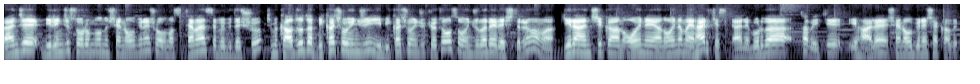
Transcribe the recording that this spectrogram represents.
Bence birinci sorumluluğunu Şenol Güneş olması temel sebebi de şu. Şimdi kadroda birkaç oyuncu iyi, birkaç oyuncu kötü olsa oyuncuları eleştiririm ama giren, çıkan, oynayan, oynamayan herkes. Yani burada tabii ki ihale Şenol Güneş'e kalıyor.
